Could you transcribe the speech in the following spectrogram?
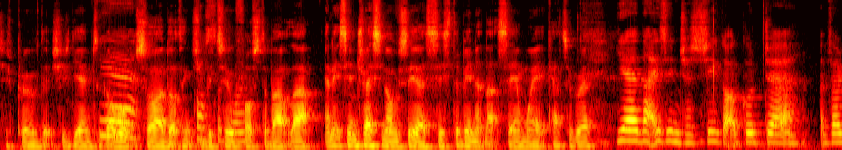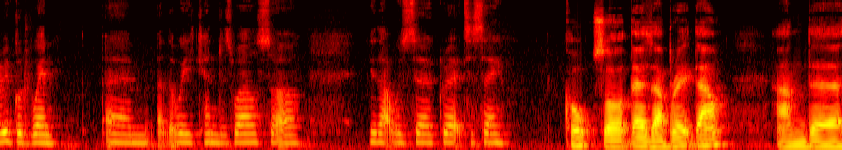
She's proved that she's game to go up. So I don't think she'd be too fussed about that. And it's interesting, obviously, her sister being at that same weight category. Yeah, that is interesting. She got a good, uh, a very good win, um, at the weekend as well. So, yeah, that was uh, great to see. Cool. So there's our breakdown, and uh,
